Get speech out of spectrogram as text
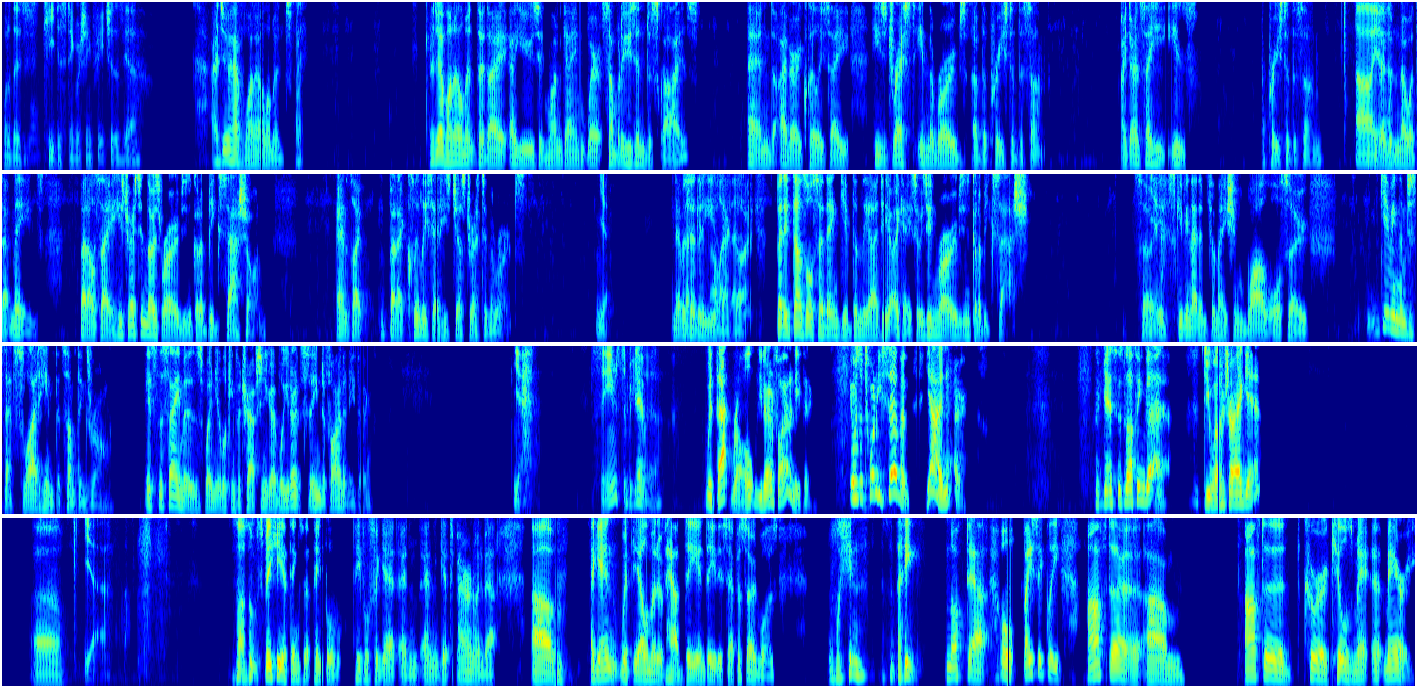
What are those key distinguishing features? Yeah. I do have one element. I do have one element that I, I use in one game where it's somebody who's in disguise. And I very clearly say he's dressed in the robes of the priest of the sun. I don't say he is a priest of the sun Oh because yeah. they wouldn't know what that means. But I'll say he's dressed in those robes, he's got a big sash on. And it's like, but I clearly said he's just dressed in the robes. Yeah. Never That's said that good. he is like that, that. guy. But it does also then give them the idea okay, so he's in robes, he's got a big sash. So Yeah. it's giving that information while also giving them just that slight hint that something's wrong. It's the same as when you're looking for traps and you go, well, you don't seem to find anything. Yeah. Seems to be Yeah. clear. With that roll, you don't find anything. It was a 27. Yeah, I know. I guess there's nothing there. Do you want to try again? Uh, Yeah. Speaking of things that people people forget and and get paranoid about, um, again with the element of how D and D this episode was, when they knocked out, or basically after um, after Kuro kills Ma- uh, Merry,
